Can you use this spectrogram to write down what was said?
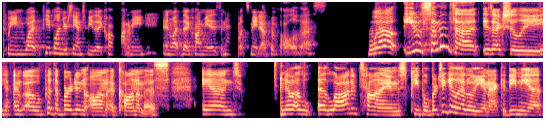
between what people understand to be the economy and what the economy is and how it's made up of all of us? Well, you know, some of that is actually, I will put the burden on economists. And you know a, a lot of times people, particularly in academia,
